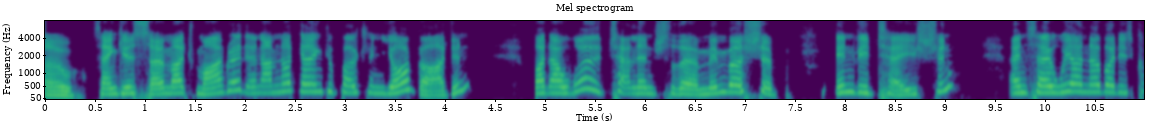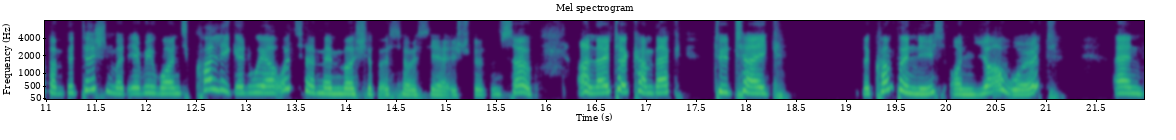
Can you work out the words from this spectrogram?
So thank you so much, Margaret. And I'm not going to poach in your garden, but I will challenge the membership invitation and say we are nobody's competition, but everyone's colleague, and we are also a membership association. So I'll later come back to take the companies on your word and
